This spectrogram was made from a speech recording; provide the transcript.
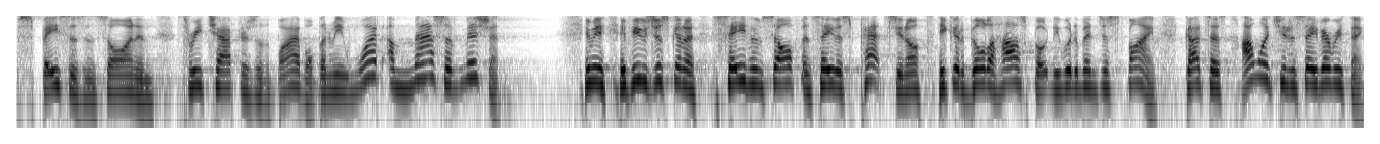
spaces and so on in three chapters of the Bible, but I mean, what a massive mission. I mean, if he was just going to save himself and save his pets, you know, he could have built a houseboat and he would have been just fine. God says, I want you to save everything.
